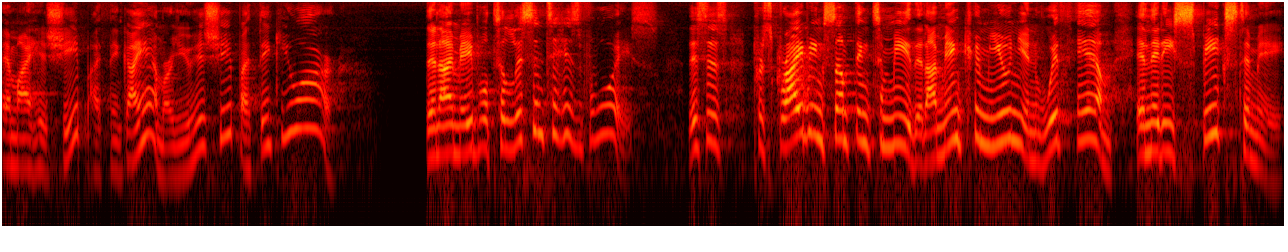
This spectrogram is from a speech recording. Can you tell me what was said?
am I his sheep? I think I am. Are you his sheep? I think you are. Then I'm able to listen to his voice. This is prescribing something to me that I'm in communion with him and that he speaks to me,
